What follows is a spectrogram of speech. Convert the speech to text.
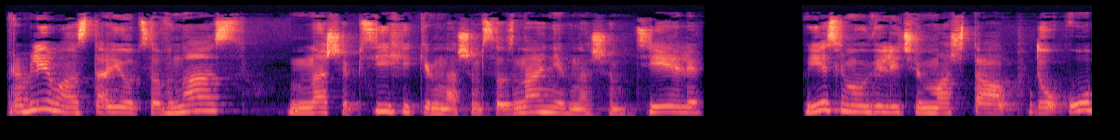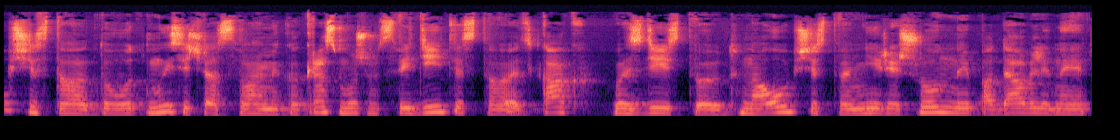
Проблема остается в нас, в нашей психике, в нашем сознании, в нашем теле. Если мы увеличим масштаб до общества, то вот мы сейчас с вами как раз можем свидетельствовать, как воздействуют на общество нерешенные, подавленные,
